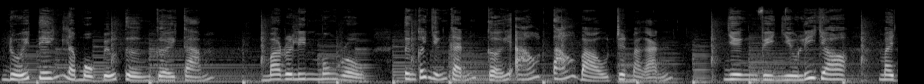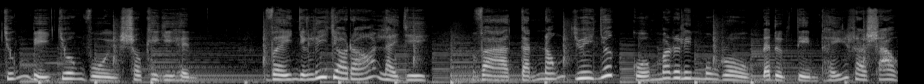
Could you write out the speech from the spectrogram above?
Nổi tiếng là một biểu tượng gợi cảm, Marilyn Monroe từng có những cảnh cởi áo táo bạo trên màn ảnh, nhưng vì nhiều lý do mà chúng bị chôn vùi sau khi ghi hình. Vậy những lý do đó là gì? Và cảnh nóng duy nhất của Marilyn Monroe đã được tìm thấy ra sao?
